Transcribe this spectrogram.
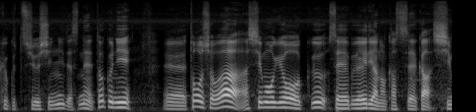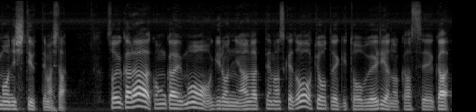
画局中心にですね特にえー、当初は下京区西部エリアの活性化下西って言ってました。それから今回も議論に上がってますけど京都駅東部エリアの活性化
